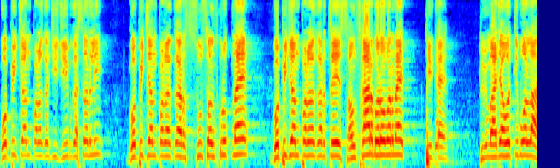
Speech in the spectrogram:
गोपीचंद पळकरची जीभ घसरली. गोपीचंद पळकर सुसंस्कृत नाही. गोपीचंद पळकरचे संस्कार बरोबर नाहीत. ठीक आहे. तुम्ही माझ्यावरती बोलला.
